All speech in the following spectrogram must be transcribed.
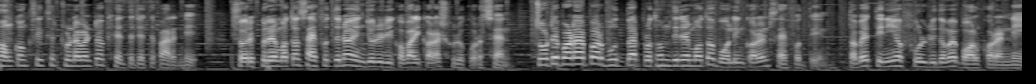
হংকং সিক্সের টুর্নামেন্টেও খেলতে যেতে পারেননি। শরীফুলের মতো সাইফুদ্দিনও ইঞ্জুরি রিকভারি করা শুরু করেছেন। চোটে পড়ার পর বুধবার প্রথম দিনের মতো বোলিং করেন সাইফুদ্দিন, তবে তিনিও ফুল রিদমে বল করেননি।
